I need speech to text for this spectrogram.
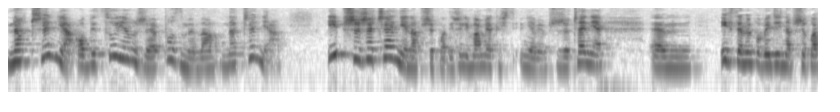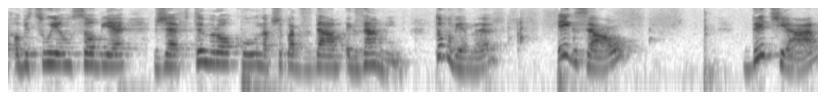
naczynia. Obiecuję, że pozmywam naczynia. I przyrzeczenie na przykład, jeżeli mamy jakieś, nie wiem, przyrzeczenie em, i chcemy powiedzieć na przykład, obiecuję sobie, że w tym roku na przykład zdam egzamin, to powiemy, ik zal dit jaar,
